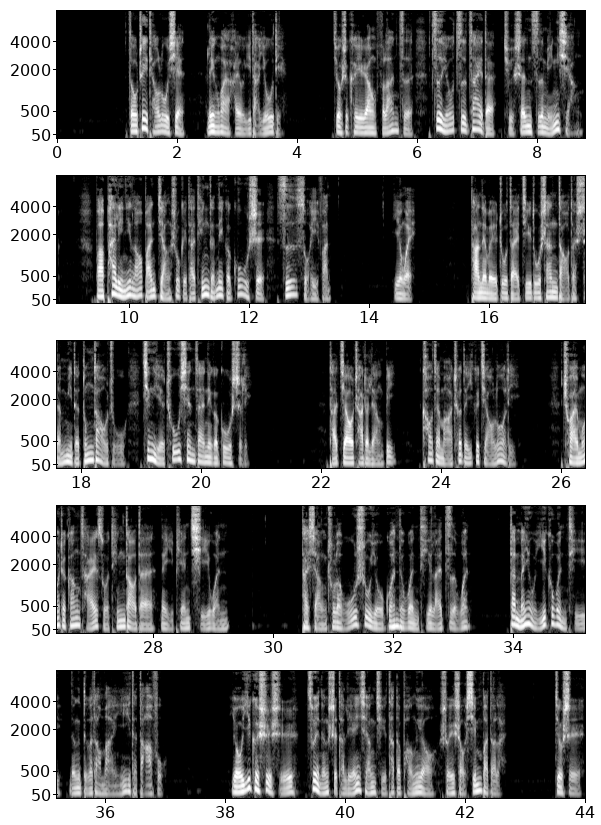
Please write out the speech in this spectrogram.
走这条路线，另外还有一大优点，就是可以让弗兰兹自由自在的去深思冥想，把派里尼老板讲述给他听的那个故事思索一番，因为。他那位住在基督山岛的神秘的东道主，竟也出现在那个故事里。他交叉着两臂，靠在马车的一个角落里，揣摩着刚才所听到的那一篇奇闻。他想出了无数有关的问题来自问，但没有一个问题能得到满意的答复。有一个事实最能使他联想起他的朋友水手辛巴德来，就是。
